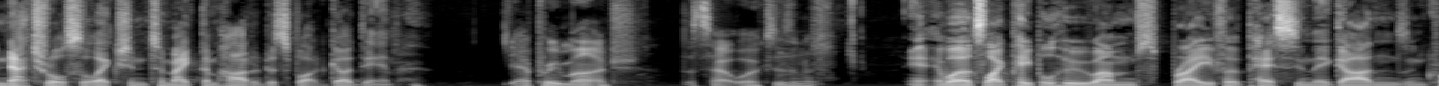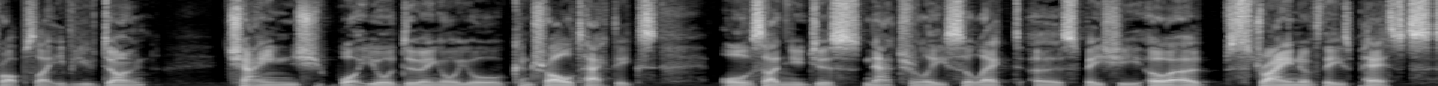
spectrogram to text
natural selection to make them harder to spot. God damn. Yeah, pretty much. That's how it works, isn't it? Yeah, well, it's like people who um spray for pests in their gardens and crops. Like if you don't change what you're doing or your control tactics, all of a sudden you just naturally select a species or a strain of these pests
